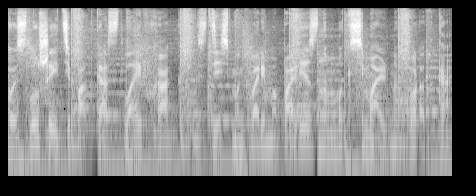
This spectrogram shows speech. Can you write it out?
Вы слушаете подкаст «Лайфхак». Здесь мы говорим о полезном максимально коротко.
